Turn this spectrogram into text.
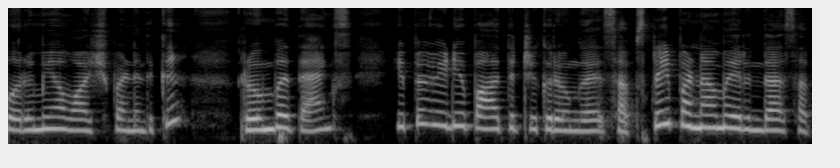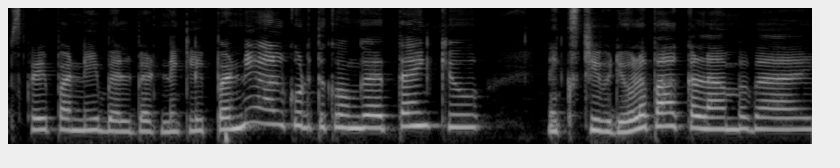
பொறுமையாக வாட்ச் பண்ணதுக்கு ரொம்ப தேங்க்ஸ் இப்போ வீடியோ பார்த்துட்ருக்குறவங்க சப்ஸ்கிரைப் பண்ணாமல் இருந்தால் சப்ஸ்கிரைப் பண்ணி பெல் பட்டனை கிளிக் பண்ணி ஆள் கொடுத்துக்கோங்க. தேங்க்யூ நெக்ஸ்ட் வீடியோவில் பார்க்கலாம். பாய்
